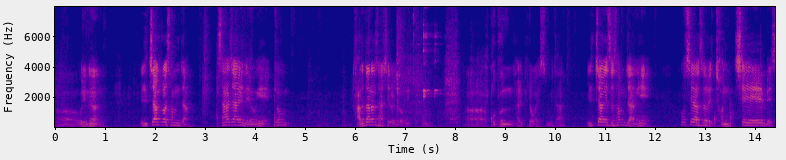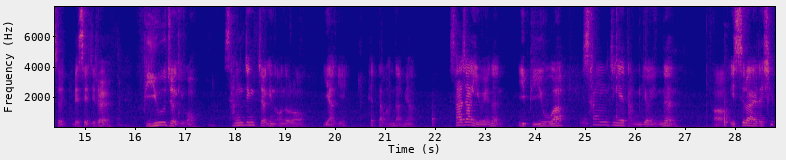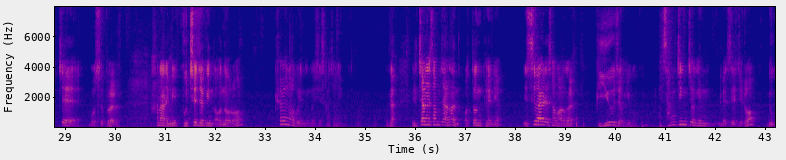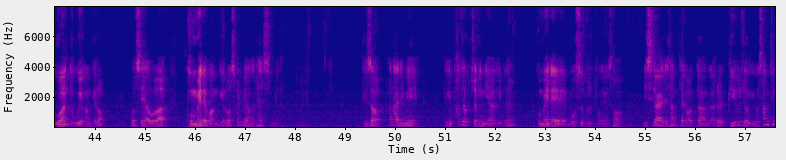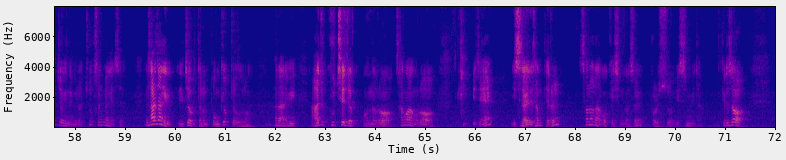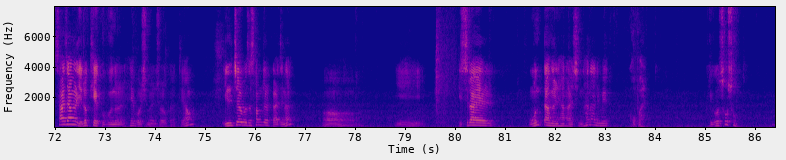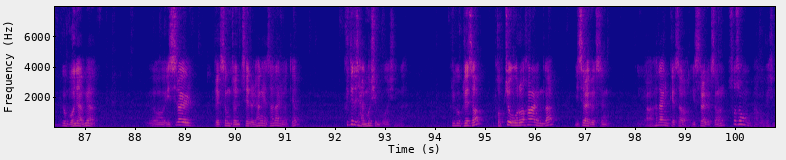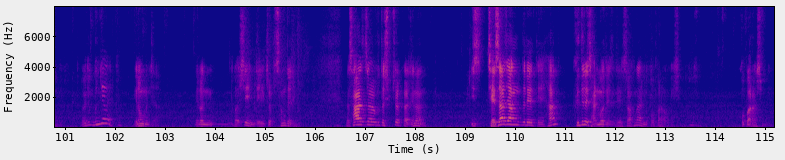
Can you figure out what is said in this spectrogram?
어, 우리는 1장과 3장, 4장의 내용이 좀 다르다는 사실을 여러분이 조금 어, 구분할 필요가 있습니다. 1장에서 3장이 호세아서 전체의 메시, 메시지를 비유적이고 상징적인 언어로 이야기했다고 한다면 4장 이후에는 이 비유와 상징에 담겨 있는 어, 이스라엘의 실제 모습을 하나님이 구체적인 언어로 표현하고 있는 것이 4장입니다. 그러니까 1장에 3장은 어떤 표현이에요? 이스라엘의 상황을 비유적이고 상징적인 메시지로 누구와 누구의 관계로 호세아와 고멜의 관계로 설명을 했습니다. 그래서 하나님이 되게 파격적인 이야기들, 고멜의 모습을 통해서 이스라엘의 상태가 어떠한가를 비유적이고 상징적인 의미로 쭉 설명했어요. 4장 1절부터는 본격적으로 하나님이 아주 구체적 언어로, 상황으로 이제 이스라엘의 상태를 선언하고 계신 것을 볼 수 있습니다. 그래서 4장을 이렇게 구분을 해 보시면 좋을 것 같아요. 1절부터 3절까지는 어, 이 이스라엘 온 땅을 향하신 하나님의 고발 그리고 소송 그 뭐냐면 어, 이스라엘 백성 전체를 향해서 하나님 어때요? 그들의 잘못이 무엇인가? 그리고 그래서 법적으로 하나님과 이스라엘 백성 아, 하나님께서 이스라엘 백성을 소송하고 계신 거죠. 여기 문제가 있다. 이런 문제다. 이런 것이 이제 1절부터 3절입니다. 4절부터 10절까지는 제사장들에 대한 그들의 잘못에 대해서 하나님이 고발하고 계신 거죠. 고발하십니다.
